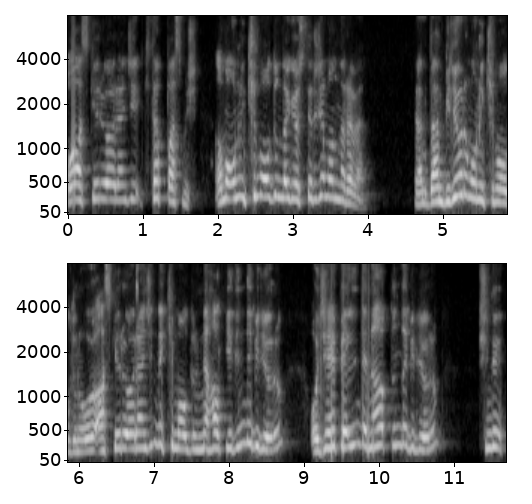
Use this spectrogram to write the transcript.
O askeri öğrenci kitap basmış. Ama onun kim olduğunu da göstereceğim onlara ben. Yani ben biliyorum onun kim olduğunu. O askeri öğrencinin de kim olduğunu, ne halt yediğini de biliyorum. O CHP'nin de ne yaptığını da biliyorum. Şimdi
